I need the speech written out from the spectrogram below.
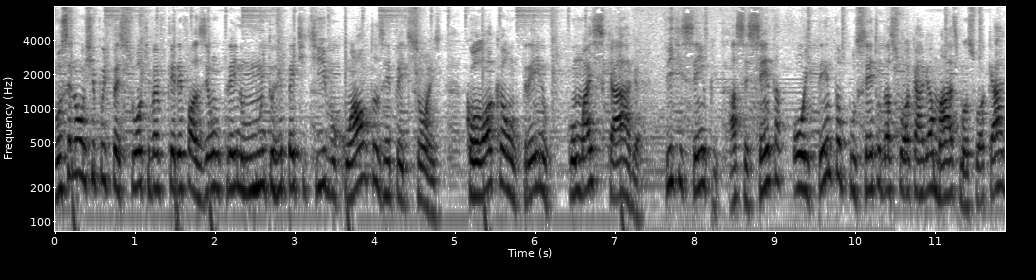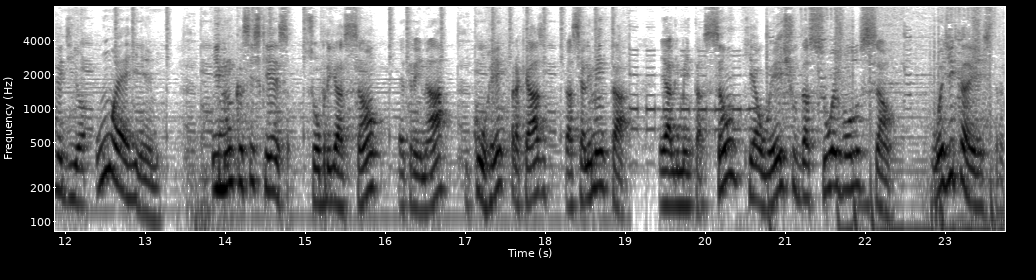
Você não é o tipo de pessoa que vai querer fazer um treino muito repetitivo, com altas repetições. Coloca um treino com mais carga. Fique sempre a 60 ou 80% da sua carga máxima, sua carga de 1 RM. E nunca se esqueça, sua obrigação é treinar e correr para casa para se alimentar. É a alimentação que é o eixo da sua evolução. Uma dica extra:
